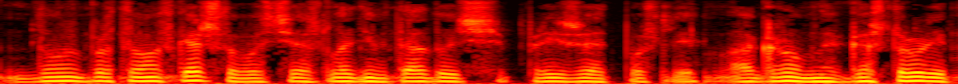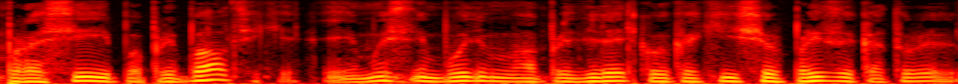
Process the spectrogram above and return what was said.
Должен просто вам сказать, что вот сейчас Владимир Теодорович приезжает после огромных гастролей по России, по Прибалтике, и мы с ним будем определять кое-какие сюрпризы, которые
